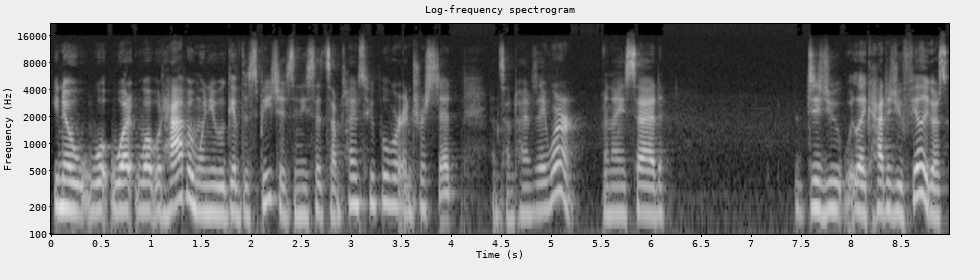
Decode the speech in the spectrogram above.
you know, what, what what would happen when you would give the speeches? And he said sometimes people were interested and sometimes they weren't. And I said, did you like how did you feel? He goes,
